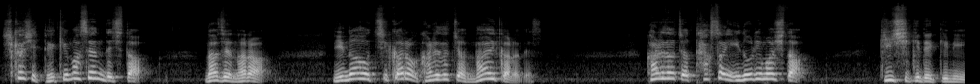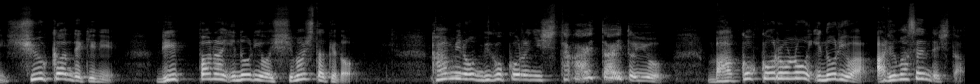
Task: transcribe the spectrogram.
しかしできませんでした。なぜなら担う力は彼たちはないからです。彼たちはたくさん祈りました。儀式的に習慣的に立派な祈りをしましたけど神の御心に従いたいという真心の祈りはありませんでした。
